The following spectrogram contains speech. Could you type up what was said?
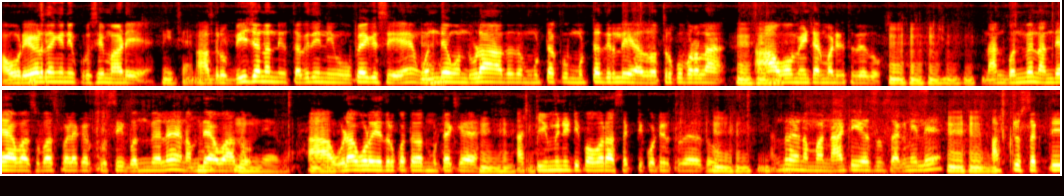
ಅವ್ರ ಹೇಳ್ದಂಗೆ ನೀವು ಕೃಷಿ ಮಾಡಿ. ಆದ್ರೂ ಬೀಜನ ನೀವು ತೆಗೆದಿ ನೀವು ಉಪಯೋಗಿಸಿ ಒಂದೇ ಒಂದ್ ಹುಳ ಅದ ಮುಟ್ಟಕ್ಕೂ ಮುಟ್ಟದಿರ್ಲಿ ಅದ್ರ ಹತ್ರಕ್ಕೂ ಬರಲ್ಲ. ಆ ವಾ ಮೇಂಟೈನ್ ಮಾಡಿರ್ತದೆ ಅದು. ನಾನ್ ಬಂದ್ಮೇಲೆ ನಂದೇ ಅವ ಸುಭಾಷ್ ಪಳೇಕರ್ ಕೃಷಿ ಬಂದ್ಮೇಲೆ ನಮ್ದೇ ಹವ ಅದು. ಆ ಹುಳಗಳು ಎದುರ್ಕೋತಾವ ಅದ್ ಮುಟ್ಟಕ್ಕೆ ಅಷ್ಟು ಇಮ್ಯುನಿಟಿ ಪವರ್ ಆ ಶಕ್ತಿ ಕೊಟ್ಟಿರ್ತದೆ ಅದು. ಅಂದ್ರೆ ನಮ್ಮ ನಾಟಿ ಹಸು ಸಗಣಿಲಿ ಅಷ್ಟು ಶಕ್ತಿ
